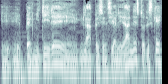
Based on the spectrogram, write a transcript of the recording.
eh, eh, permitir eh, la presencialidad, Néstor. Es que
